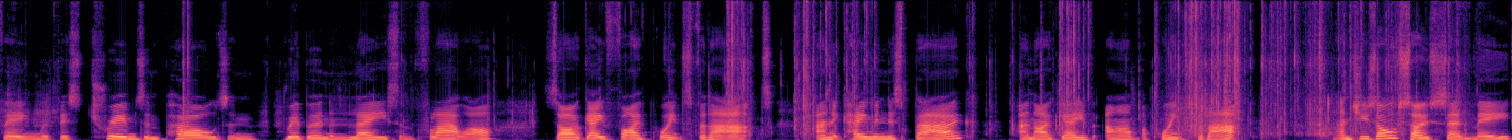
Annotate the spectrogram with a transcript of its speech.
thing with this trims and pearls and ribbon and lace and flower. So I gave five points for that. And it came in this bag and I gave um, a point for that. And she's also sent me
